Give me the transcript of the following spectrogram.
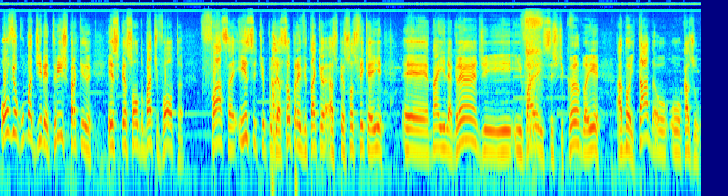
Houve alguma diretriz para que esse pessoal do bate-volta faça esse tipo de ação para evitar que as pessoas fiquem aí é, na Ilha Grande e, e, vai se esticando aí a noitada, o, o Cazu?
